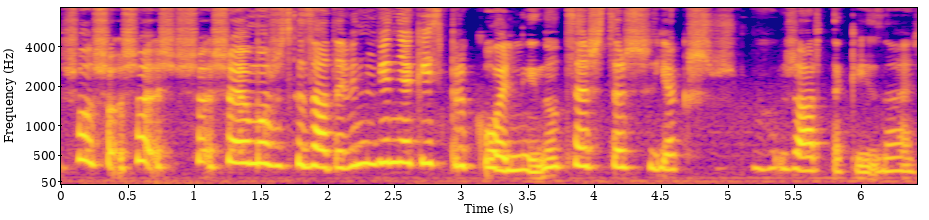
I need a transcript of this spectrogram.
Що що, що, що, що я можу сказати? Він він якийсь прикольний. Ну це ж це ж як жарт такий, знаєш.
